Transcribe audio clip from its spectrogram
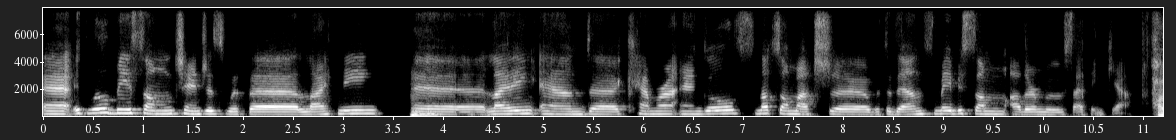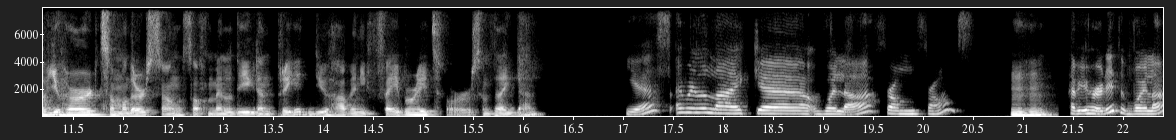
Uh, it will be some changes with the lightning, mm-hmm. uh, lighting, and uh, camera angles. Not so much uh, with the dance. Maybe some other moves. I think. Yeah. Have you heard some other songs of Melodi Grand Prix? Do you have any favorites or something like that? Yes, I really like uh, Voila from France. Mm-hmm. Have you heard it, Voila?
